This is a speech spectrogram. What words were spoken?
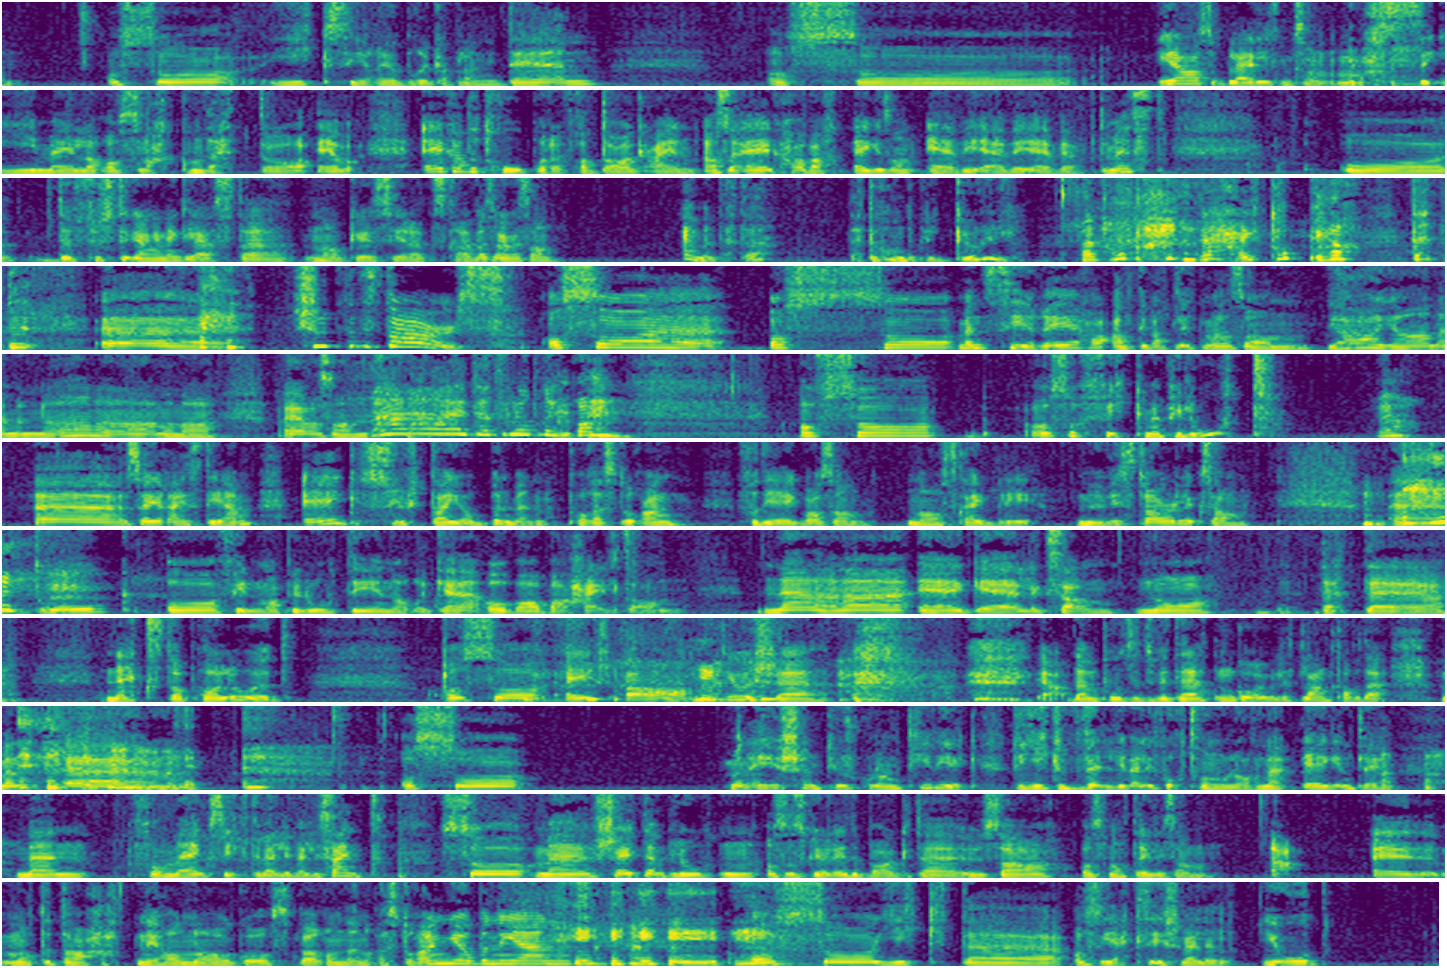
og så gikk Siri og brygga på den ideen. Og så Ja, så ble det liksom sånn masse e-mailer og snakk om dette. Og jeg, jeg hadde tro på det fra dag én. Altså, jeg, har vært, jeg er sånn evig, evig, evig optimist. Og det første gangen jeg leste noe Siri hadde skrevet, så var jeg sånn Nei, men dette, dette kommer til å bli gull. Det er topp. Det er helt topp. Ja. Dette uh, Shoot for the stars! Og så, eh, og så Men Siri har alltid vært litt mer sånn Ja, ja, nei, men na, na, na, na. Og jeg var sånn Nei, nei, nei, dette blir dritbra. Og så, og så fikk vi pilot. Ja. Eh, så jeg reiste hjem. Jeg slutta jobben min på restaurant fordi jeg var sånn Nå skal jeg bli moviestar, liksom. Jeg drog og filma pilot i Norge og var bare helt sånn Nei, nei, nei, jeg er liksom Nå Dette er next up Hollywood. Og så Jeg ante jo ikke Ja, den positiviteten går jo litt langt av det. Men eh, Og så men jeg skjønte jo ikke hvor lang tid det gikk. Det gikk veldig veldig fort for Unge egentlig. Men for meg så gikk det veldig veldig seint. Så vi skjøt den piloten, og så skulle jeg tilbake til USA, og så måtte jeg liksom ja, Jeg måtte ta hatten i hånda og gå og spørre om den restaurantjobben igjen. og så gikk det Og så gikk det ikke veldig Jo,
